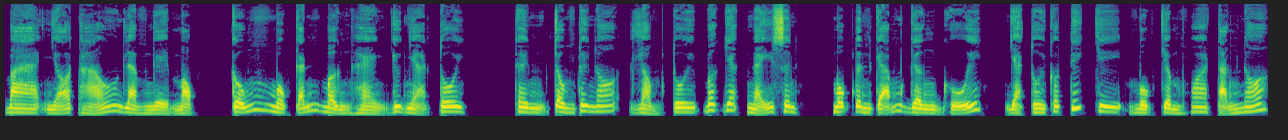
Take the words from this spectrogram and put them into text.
Bà nhỏ Thảo làm nghề mộc cũng một cảnh bần hàng như nhà tôi. Thành trông thấy nó, lòng tôi bất giác nảy sinh một tình cảm gần gũi và tôi có tiếc chi một chùm hoa tặng nó.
